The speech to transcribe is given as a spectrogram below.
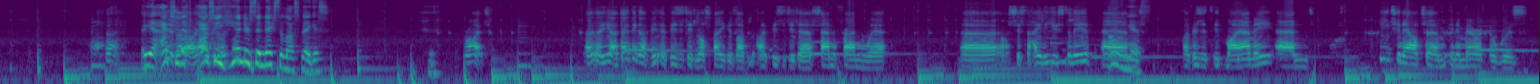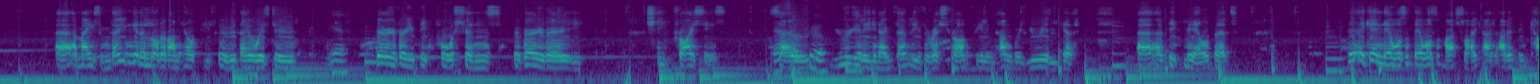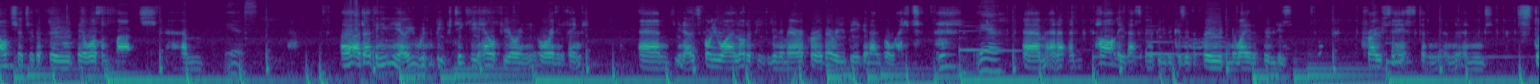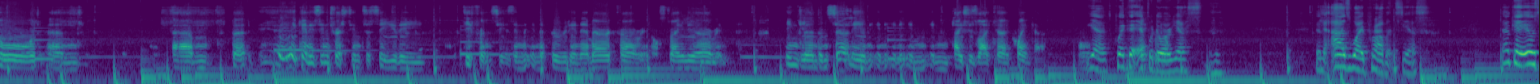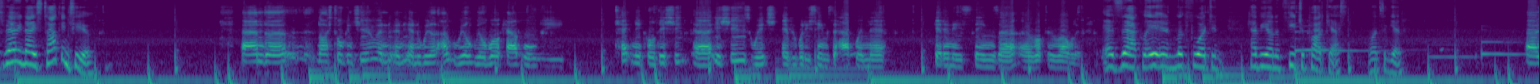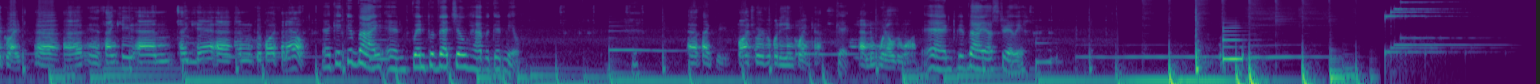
Okay. Yeah, actually, I- I actually. Henderson next to Las Vegas. Right. Uh, uh, yeah, I don't think I've visited Las Vegas. I've, I visited uh, San Fran, where uh, my sister Haley used to live, Oh and yes, I visited Miami. And eating out um, in America was uh, amazing. Though you can get a lot of unhealthy food, they always do yeah, very, very big portions for very, very cheap prices. That's so true. you really, you know, don't leave the restaurant feeling hungry. You really get a, a big meal. But again, there wasn't there wasn't much like I, I don't think culture to the food. There wasn't much. Um, yes, I, I don't think you know it wouldn't be particularly healthy or any, or anything. And you know, it's probably why a lot of people in America are very big and overweight. yeah, um, and, and partly that's going to be because of the food and the way the food is processed and, and, and stored and um, but again it's interesting to see the differences in, in the food in America in Australia in England and certainly in, in, in, in, places like uh, Cuenca yeah. Cuenca, Ecuador. Yes, in the Azuay province. Yes. Okay, it was very nice talking to you. and uh, nice talking to you and, and, and we'll, we'll, we'll work out all the technical issue, uh, issues which everybody seems to have when they're getting these things uh, uh, rock and rolling. Exactly, and look forward to having you on a future podcast once again. Uh, great. Uh, uh, thank you and take care and goodbye for now. Okay, goodbye, and buen provecho. Have a good meal. Uh, thank you. Bye to everybody in Cuenca Okay. and well done. And goodbye, Australia.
